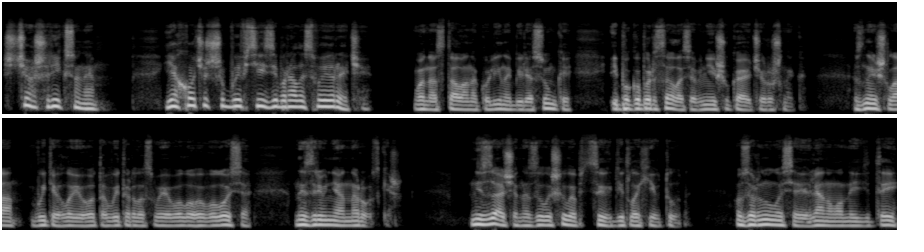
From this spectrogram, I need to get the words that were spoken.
Що ж, Ріксоне, я хочу, щоб ви всі зібрали свої речі. Вона стала на коліна біля сумки і покоперсалася в ній, шукаючи рушник. Знайшла, витягла його та витерла своє вологе волосся, незрівнянна розкіш. Ні за що не залишила б цих дітлахів тут. Озирнулася і глянула на дітей,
